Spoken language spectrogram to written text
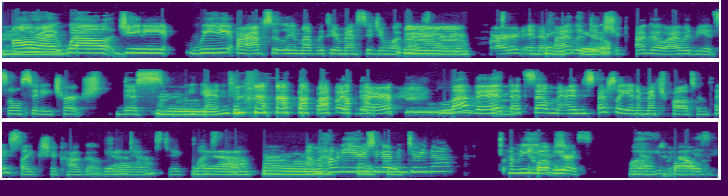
Past. All right. Mm. Well, Jeannie, we are absolutely in love with your message and what God's Mm. heart. And if Thank I lived in. Chicago, I would be at Soul City Church this Mm. weekend. I was there. Love it. Mm. That's so, and especially in a metropolitan place like Chicago. Yeah. Fantastic. Bless Yeah. Um, Mm. how many years Thank you guys been doing that? How many 12 years? years. Wow, Yeah, you've been 12. busy.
